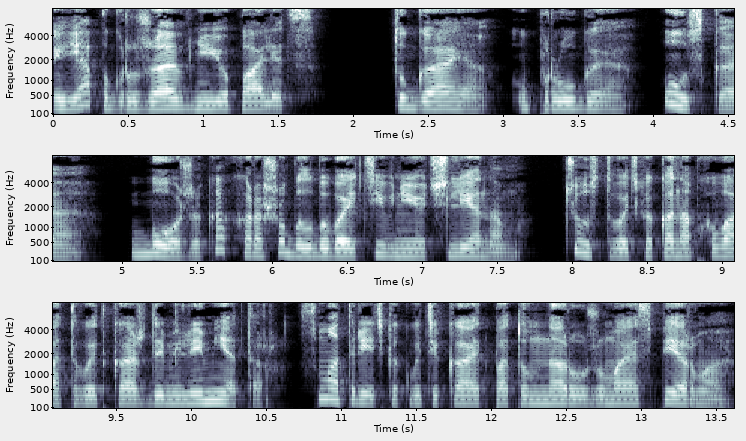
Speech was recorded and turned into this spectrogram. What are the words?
Я погружаю в нее палец. Тугая, упругая, узкая. Боже, как хорошо было бы войти в нее членом. Чувствовать, как она обхватывает каждый миллиметр. Смотреть, как вытекает потом наружу моя сперма.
